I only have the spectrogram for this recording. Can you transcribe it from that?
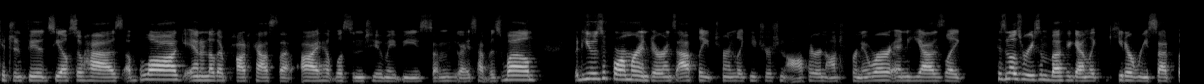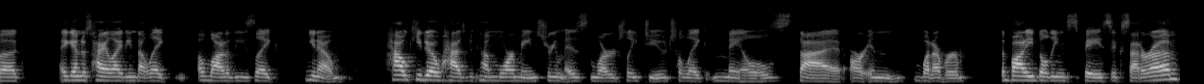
kitchen foods. He also has a blog and another podcast that i have listened to maybe some of you guys have as well. But he was a former endurance athlete turned like nutrition author and entrepreneur and he has like his most recent book again like the keto reset book again just highlighting that like a lot of these like you know how keto has become more mainstream is largely due to like males that are in whatever the bodybuilding space, etc.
